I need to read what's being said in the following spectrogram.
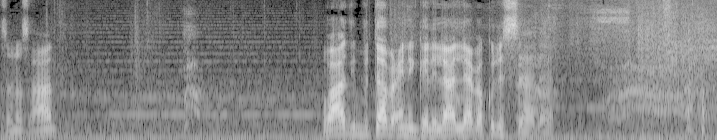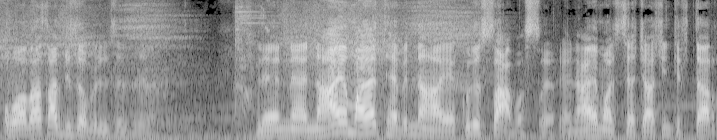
هسه نصعد وعاد متابعيني قال لي لا اللعبة كلش سهلة. وهذا أصعب جزء بالسلسلة. لأن النهاية مالتها بالنهاية كلش صعبة تصير. يعني النهاية مال السكاكين تفتر؟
